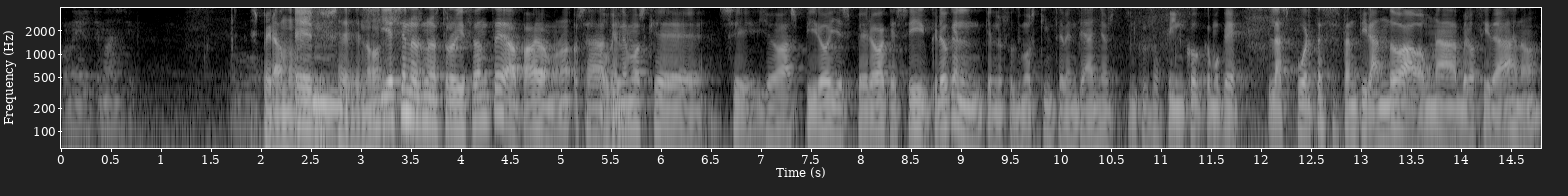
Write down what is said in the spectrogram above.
con el tema este? O- Esperamos, eh, ¿no? Si ese no es nuestro horizonte, apaga vámonos. O sea, Obvio. tenemos que... Sí, yo aspiro y espero a que sí. Creo que en, que en los últimos 15, 20 años, incluso 5, como que las puertas se están tirando a una velocidad, ¿no?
